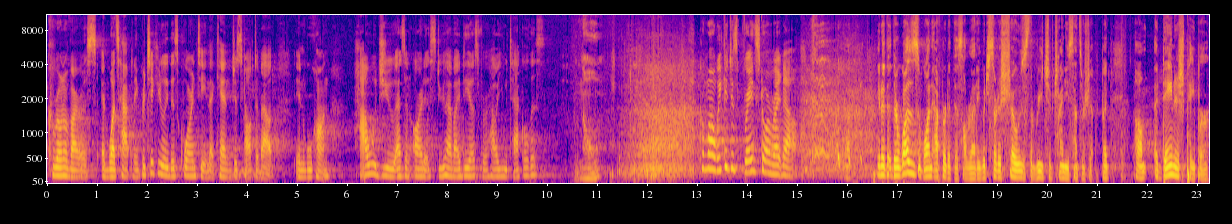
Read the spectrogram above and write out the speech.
coronavirus and what's happening, particularly this quarantine that Ken just talked about in Wuhan, how would you, as an artist, do you have ideas for how you would tackle this? No. Come on, we could just brainstorm right now. You know, th- there was one effort at this already, which sort of shows the reach of Chinese censorship. But um, a Danish paper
